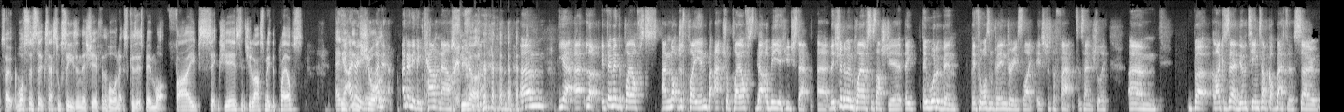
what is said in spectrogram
So, what's a successful season this year for the Hornets? Because it's been what five, six years since you last made the playoffs. Anything yeah, I don't, short even, I, don't, I don't even count now. Do you know? um, yeah, uh, look, if they made the playoffs and not just play in, but actual playoffs, yeah. that would be a huge step. Uh, they should have been playoffs this last year. They they would have been if it wasn't for injuries. Like it's just a fact, essentially. Um, but like I said, the other teams have got better. So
